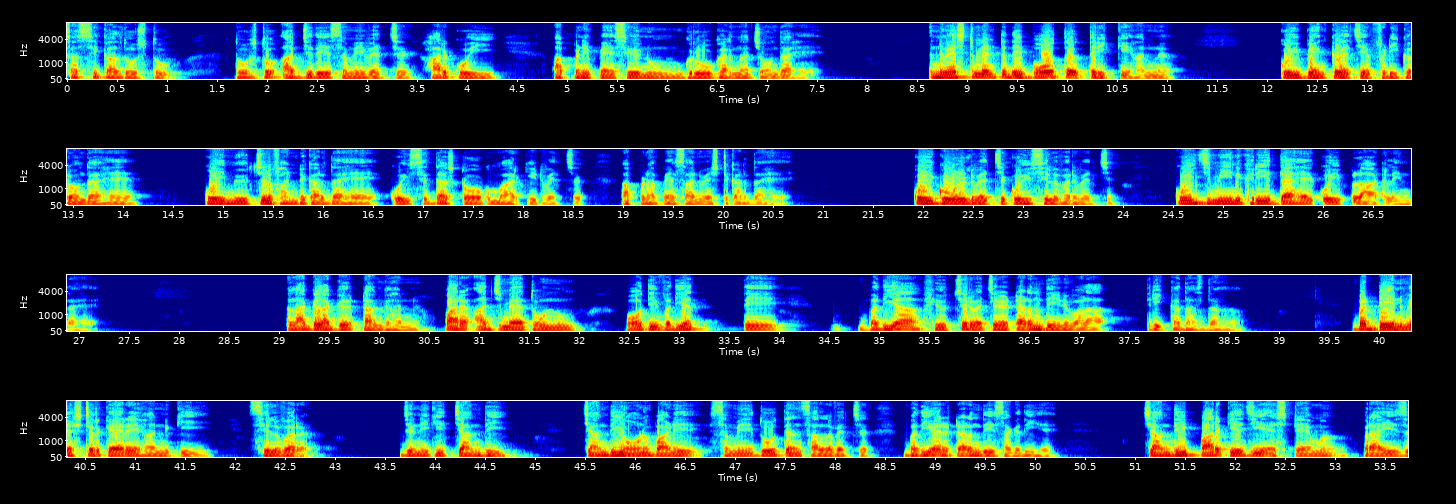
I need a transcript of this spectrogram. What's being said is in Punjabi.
ਸਤਿ ਸ੍ਰੀ ਅਕਾਲ ਦੋਸਤੋ। ਦੋਸਤੋ, ਅੱਜ ਦੇ ਸਮੇਂ ਵਿੱਚ ਹਰ ਕੋਈ ਆਪਣੇ ਪੈਸੇ ਨੂੰ ਗਰੋ ਕਰਨਾ ਚਾਹੁੰਦਾ ਹੈ। ਇਨਵੈਸਟਮੈਂਟ ਦੇ ਬਹੁਤ ਤਰੀਕੇ ਹਨ। ਕੋਈ ਬੈਂਕ ਵਿੱਚ ਐਫਡੀ ਕਰਾਉਂਦਾ ਹੈ, ਕੋਈ ਮਿਊਚੁਅਲ ਫੰਡ ਕਰਦਾ ਹੈ, ਕੋਈ ਸਿੱਧਾ ਸਟਾਕ ਮਾਰਕੀਟ ਵਿੱਚ ਆਪਣਾ ਪੈਸਾ ਇਨਵੈਸਟ ਕਰਦਾ ਹੈ। ਕੋਈ 골ਡ ਵਿੱਚ, ਕੋਈ ਸਿਲਵਰ ਵਿੱਚ, ਕੋਈ ਜ਼ਮੀਨ ਖਰੀਦਦਾ ਹੈ, ਕੋਈ ਪਲਾਟ ਲੈਂਦਾ ਹੈ। ਅਲੱਗ-ਅਲੱਗ ਢੰਗ ਹਨ। ਪਰ ਅੱਜ ਮੈਂ ਤੁਹਾਨੂੰ ਬਹੁਤ ਹੀ ਵਧੀਆ ਤੇ ਵਧੀਆ ਫਿਊਚਰ ਵਿੱਚ ਰਿਟਰਨ ਦੇਣ ਵਾਲਾ ਤਰੀਕਾ ਦੱਸਦਾ ਹਾਂ। ਵੱਡੇ ਇਨਵੈਸਟਰ ਕਹਿ ਰਹੇ ਹਨ ਕਿ ਸਿਲਵਰ ਜਾਣੀ ਕਿ ਚਾਂਦੀ ਚਾਂਦੀ ਆਉਣ ਵਾਲੇ ਸਮੇਂ 2-3 ਸਾਲ ਵਿੱਚ ਵਧੀਆ ਰਿਟਰਨ ਦੇ ਸਕਦੀ ਹੈ। ਚਾਂਦੀ ਪਰ ਕੇਜੀ ਇਸ ਟਾਈਮ ਪ੍ਰਾਈਸ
